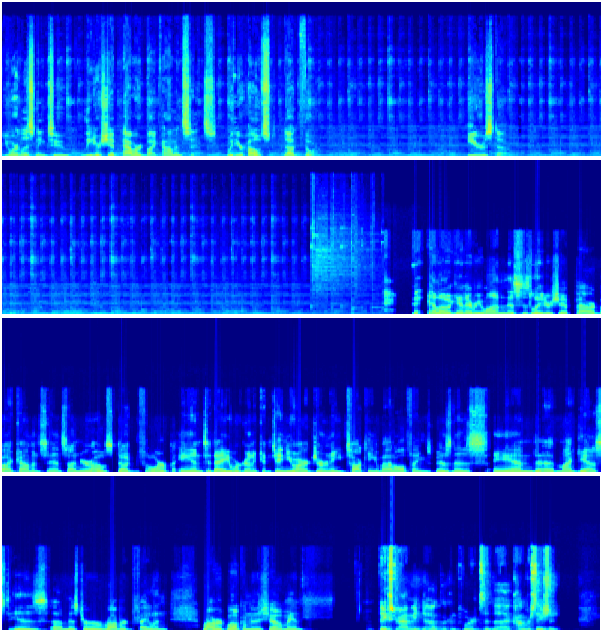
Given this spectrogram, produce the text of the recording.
You're listening to Leadership Powered by Common Sense with your host, Doug Thorpe. Here's Doug. Hello again, everyone. This is Leadership Powered by Common Sense. I'm your host, Doug Thorpe, and today we're going to continue our journey talking about all things business. And uh, my guest is uh, Mr. Robert Phelan. Robert, welcome to the show, man. Thanks for having me, Doug. Looking forward to the conversation.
